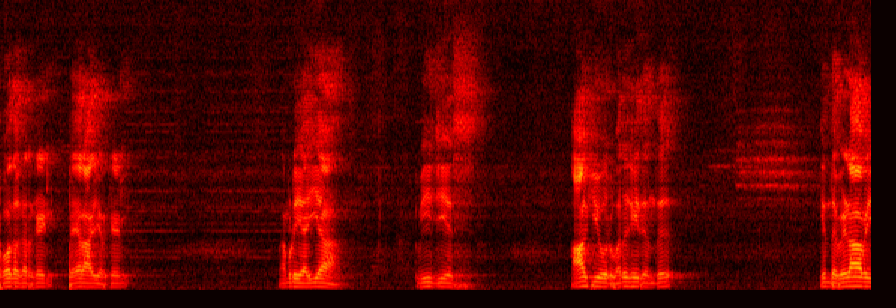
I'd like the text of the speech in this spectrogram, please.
போதகர்கள் பேராயர்கள் நம்முடைய ஐயா விஜிஎஸ் ஆகியோர் வருகை தந்து இந்த விழாவை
